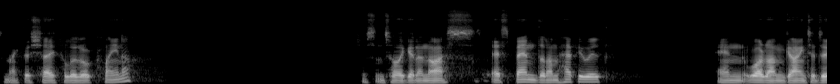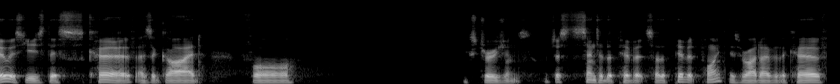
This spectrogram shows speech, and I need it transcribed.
to make the shape a little cleaner. Just until I get a nice S-bend that I'm happy with. And what I'm going to do is use this curve as a guide for extrusions. I've just centered the pivot, so the pivot point is right over the curve,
